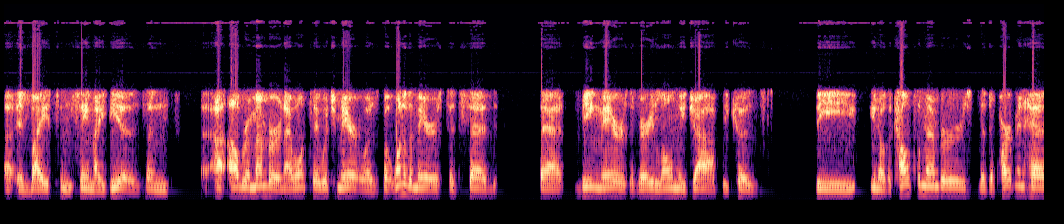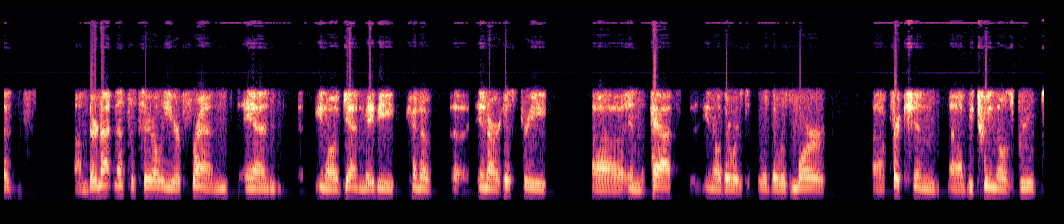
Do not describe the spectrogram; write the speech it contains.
uh, advice and same ideas. And I'll remember, and I won't say which mayor it was, but one of the mayors had said that being mayor is a very lonely job because the you know the council members, the department heads, um, they're not necessarily your friends, and you know again maybe kind of uh, in our history uh, in the past, you know there was there was more uh, friction uh, between those groups.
